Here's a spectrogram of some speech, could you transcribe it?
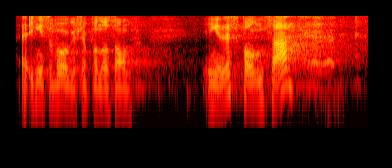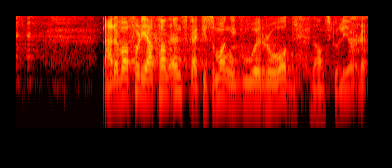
Det er ingen som våger seg på noe sånn. Ingen respons her. Nei, Det var fordi at han ønska ikke så mange gode råd da han skulle gjøre det.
